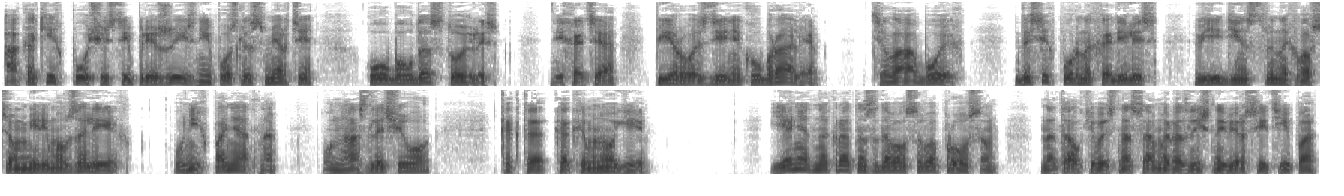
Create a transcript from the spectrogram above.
а каких почестей при жизни и после смерти оба удостоились. И хотя первого с денег убрали, тела обоих до сих пор находились в единственных во всем мире мавзолеях. У них понятно, у нас для чего? Как-то, как и многие. Я неоднократно задавался вопросом, наталкиваясь на самые различные версии типа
